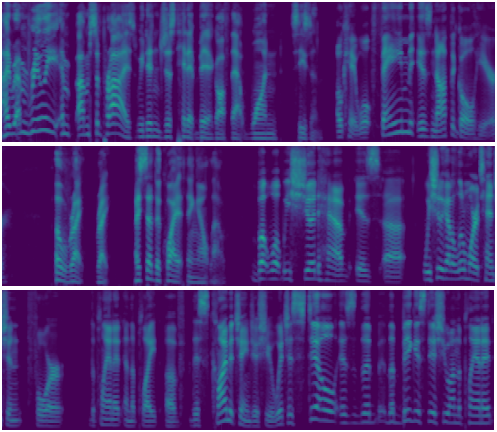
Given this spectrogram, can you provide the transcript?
I, I'm really I'm, I'm surprised we didn't just hit it big off that one season. Okay, well, fame is not the goal here, Oh right, right. I said the quiet thing out loud. but what we should have is uh, we should have got a little more attention for the planet and the plight of this climate change issue, which is still is the the biggest issue on the planet.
